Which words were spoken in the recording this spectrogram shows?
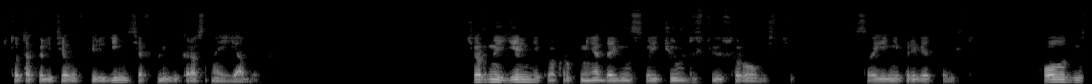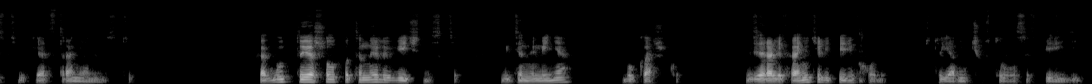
что так и летело впереди, неся в клюве красное яблоко. Черный ельник вокруг меня давил своей чуждостью и суровостью, своей неприветливостью, холодностью и отстраненностью. Как будто я шел по тоннелю вечности, где на меня, букашку, взирали хранители перехода, что явно чувствовался впереди.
